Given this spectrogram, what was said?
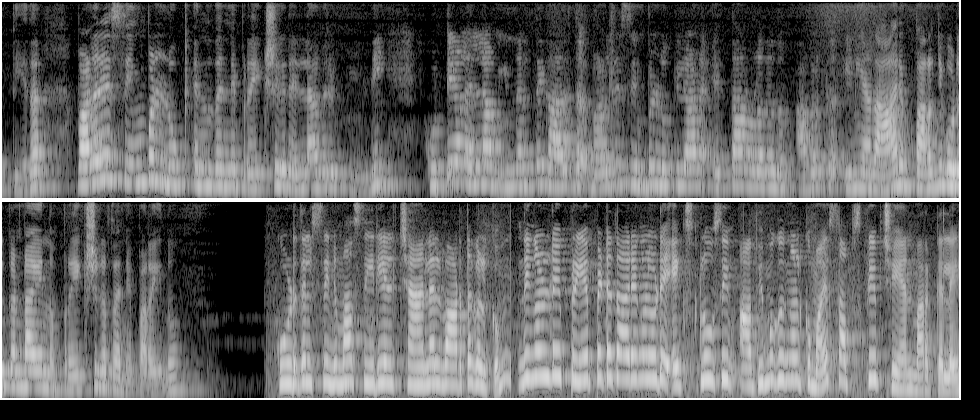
എത്തിയത്. വളരെ സിമ്പിൾ ലുക്ക് എന്ന് തന്നെ പ്രേക്ഷകരെല്ലാവരും എഴുതി. കുട്ടികളെല്ലാം ഇന്നത്തെ കാലത്ത് വളരെ സിമ്പിൾ ലുക്കിലാണ് എത്താനുള്ളതെന്നും അവർക്ക് ഇനി അത് ആരും പറഞ്ഞു കൊടുക്കണ്ട എന്നും പ്രേക്ഷകർ തന്നെ പറയുന്നു. കൂടുതൽ സിനിമ സീരിയൽ ചാനൽ വാർത്തകൾക്കും നിങ്ങളുടെ പ്രിയപ്പെട്ട താരങ്ങളുടെ എക്സ്ക്ലൂസീവ് അഭിമുഖങ്ങൾക്കുമായി സബ്സ്ക്രൈബ് ചെയ്യാൻ മറക്കല്ലേ?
